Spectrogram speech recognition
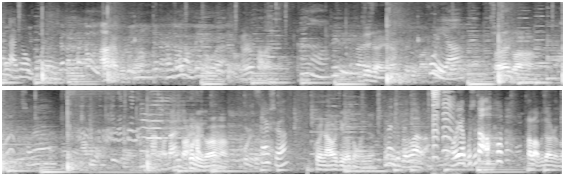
看打球，我不觉得你毒。啊，还不毒？我觉得很不毒哎。什么时？看啊。你最喜欢谁？库里啊。乔丹多少号？库里多少号？三十。库里拿过几个总冠军？那你就别问了，我也不知道。他老婆叫什么？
